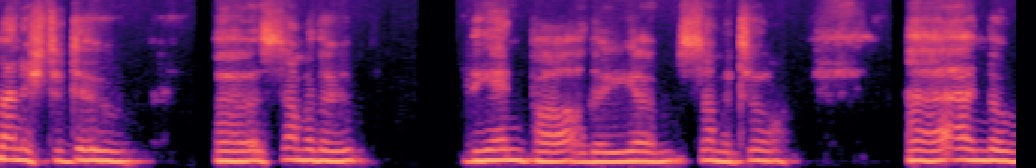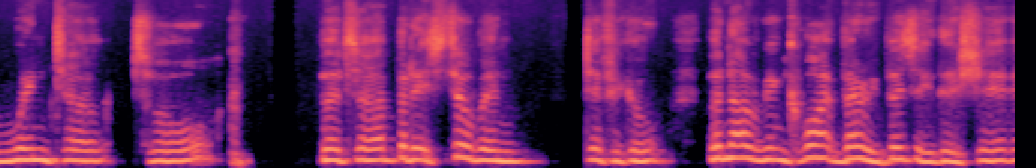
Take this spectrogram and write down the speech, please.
managed to do uh, some of the the end part of the um, summer tour uh, and the winter tour. But uh, but it's still been difficult. But no, we've been quite very busy this year.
